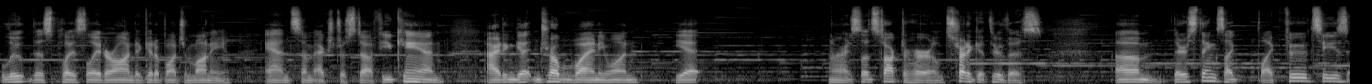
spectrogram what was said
loot this place later on to get a bunch of money and some extra stuff. You can. I didn't get in trouble by anyone yet. Alright, so let's talk to her. Let's try to get through this. Um, there's things like, like food, seeds,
